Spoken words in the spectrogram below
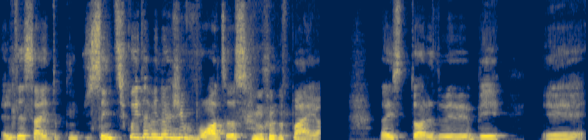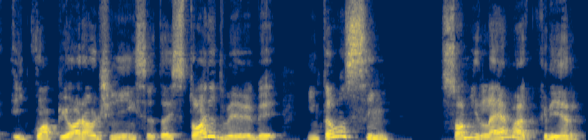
Ele ter saído com 150 milhões de votos, é o segundo maior da história do BBB. É, e com a pior audiência da história do BBB. Então, assim, só me leva a crer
